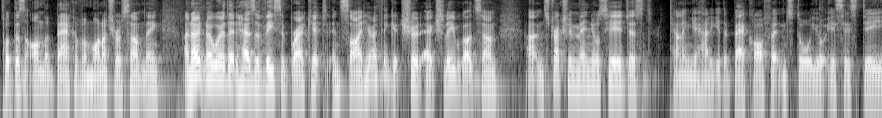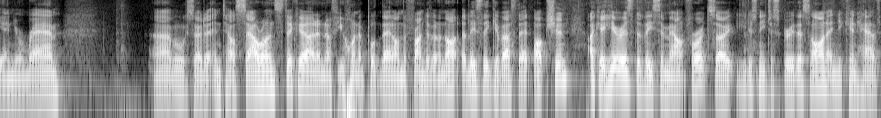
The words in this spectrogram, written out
put this on the back of a monitor or something. I don't know whether it has a VESA bracket inside here. I think it should actually. We've got some uh, instruction manuals here just telling you how to get the back off it, install your SSD and your RAM. Uh, also the Intel Celeron sticker. I don't know if you want to put that on the front of it or not. At least they give us that option. Okay, here is the VESA mount for it. So you just need to screw this on and you can have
